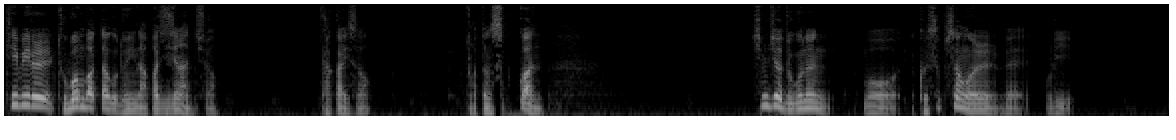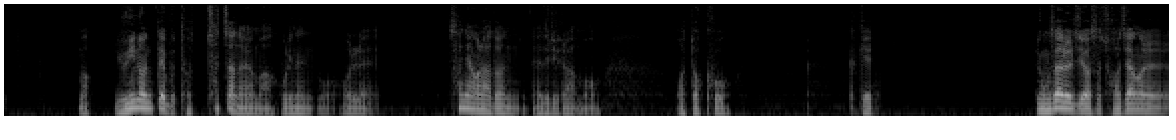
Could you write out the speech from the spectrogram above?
TV를 두 번 봤다고 눈이 나빠지진 않죠. 가까이서 어떤 습관 심지어 누구는 뭐 그 습성을 왜 우리 막 유인원 때부터 찾잖아요. 막 우리는 뭐 원래 사냥을 하던 애들이라 뭐 어떻고 그게 농사를 지어서 저장을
